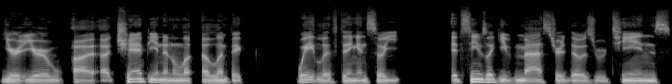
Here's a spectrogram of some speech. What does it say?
you're you're a, a champion in olympic weightlifting. And so it seems like you've mastered those routines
